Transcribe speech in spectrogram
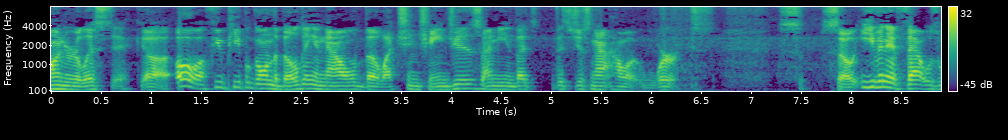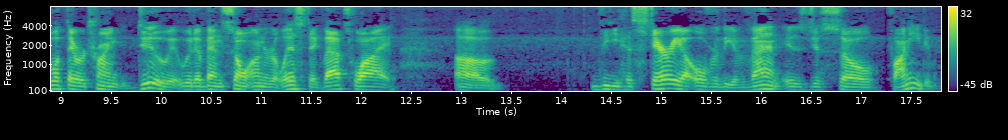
unrealistic. Uh, oh, a few people go in the building and now the election changes. I mean, that's that's just not how it works. So, so even if that was what they were trying to do, it would have been so unrealistic. That's why uh, the hysteria over the event is just so funny to me.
